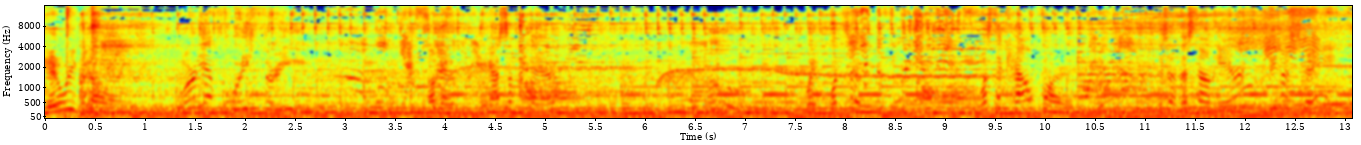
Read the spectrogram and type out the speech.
Here we go. We're already at 43. Oh, look, yes. Okay, we got something there. Ooh. Wait, what is We got it? What's the cow part? Is that this down here? These are staying.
